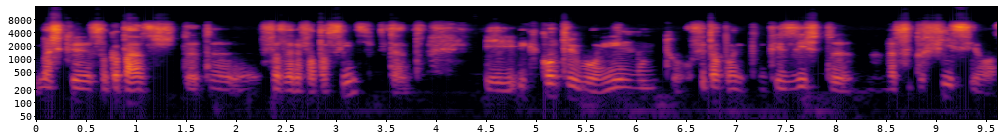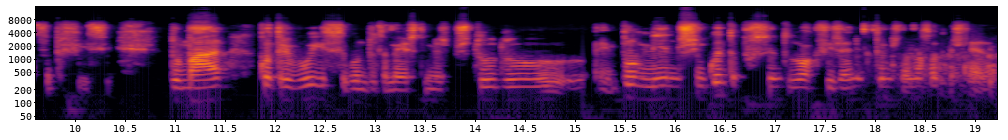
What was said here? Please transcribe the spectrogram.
mas que são capazes de, de fazer a fotossíntese, portanto, e, e que contribuem muito. O fitoplâncton que existe na superfície ou à superfície do mar contribui, segundo também este mesmo estudo, em pelo menos 50% do oxigênio que temos na nossa atmosfera.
